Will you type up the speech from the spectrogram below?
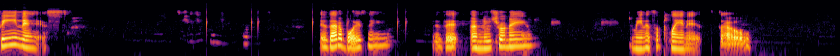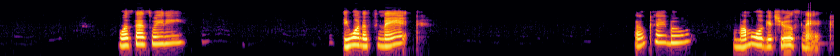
Venus. Is that a boy's name? Is it a neutral name? I mean, it's a planet, so. What's that, sweetie? You want a snack? Okay, boo. Mama will get you a snack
